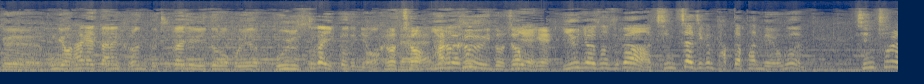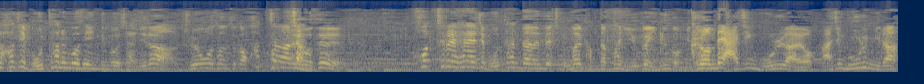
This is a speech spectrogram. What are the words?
그 공격을 하겠다는 그런 그 두 가지 의도로 보일, 보일 수가 있거든요. 그렇죠. 네. 바로 그 선- 의도죠. 예, 예. 이윤열 선수가 진짜 지금 답답한 내용은 진출을 하지 못하는 것에 있는 것이 아니라 조용호 선수가 확장하는 확장. 것을 커트를 해내지 못한다는데 정말 답답한 이유가 있는 겁니다. 그런데 아직 몰라요. 아직 모릅니다.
